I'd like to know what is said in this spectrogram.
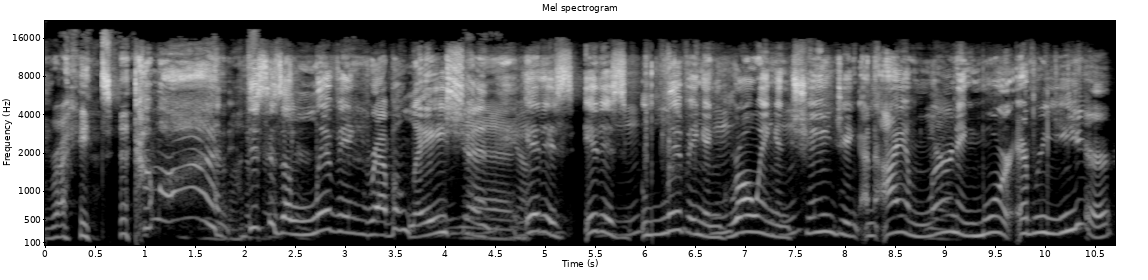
Right. Come on. this is a living revelation. Yes. It is, it is mm-hmm. living and mm-hmm. growing and mm-hmm. changing. And I am learning more every year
